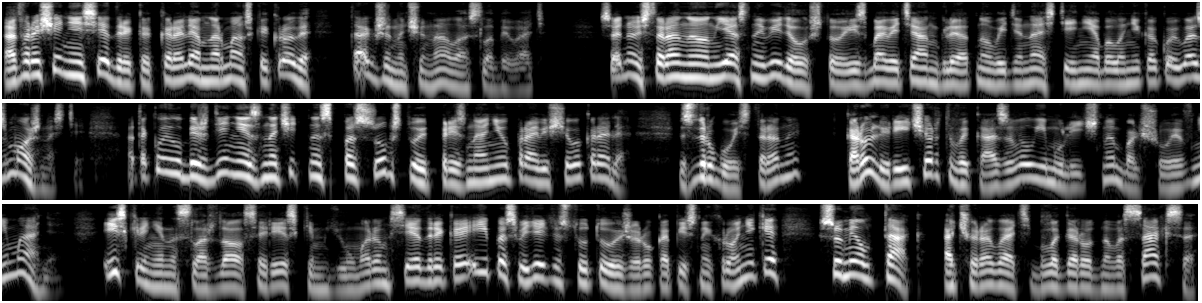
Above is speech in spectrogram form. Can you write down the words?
Отвращение Седрика к королям нормандской крови также начинало ослабевать. С одной стороны, он ясно видел, что избавить Англию от новой династии не было никакой возможности, а такое убеждение значительно способствует признанию правящего короля. С другой стороны, король Ричард выказывал ему лично большое внимание, искренне наслаждался резким юмором Седрика и, по свидетельству той же рукописной хроники, сумел так очаровать благородного Сакса,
